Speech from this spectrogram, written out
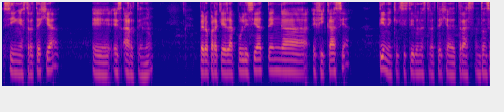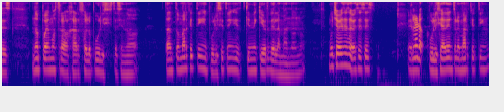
sin estrategia eh, es arte, ¿no? Pero para que la publicidad tenga eficacia, tiene que existir una estrategia detrás. Entonces, no podemos trabajar solo publicistas, sino tanto marketing y publicidad tienen tienen que ir de la mano, ¿no? Muchas veces a veces es Claro. publicidad dentro de marketing,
